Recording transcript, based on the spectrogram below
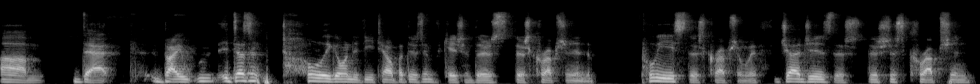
Um, that by it doesn't totally go into detail, but there's implication there's there's corruption in the police, there's corruption with judges, there's there's just corruption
